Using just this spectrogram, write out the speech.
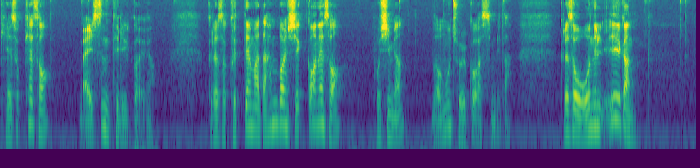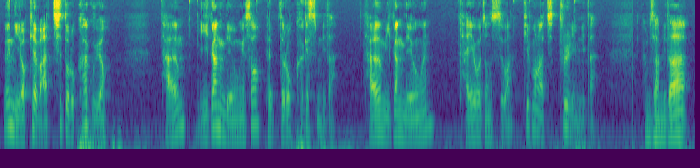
계속해서 말씀드릴 거예요. 그래서 그때마다 한 번씩 꺼내서 보시면 너무 좋을 것 같습니다. 그래서 오늘 1강은 이렇게 마치도록 하고요. 다음 2강 내용에서 뵙도록 하겠습니다. 다음 2강 내용은 다이버전스와 피보나치 툴입니다. 감사합니다.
